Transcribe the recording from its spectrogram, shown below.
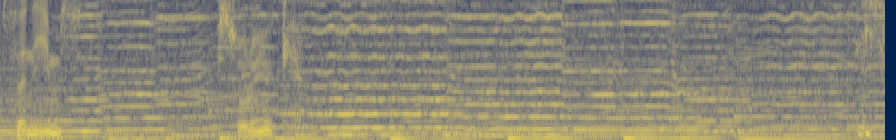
Sen iyi misin? Bir sorun yok ki. Güneş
